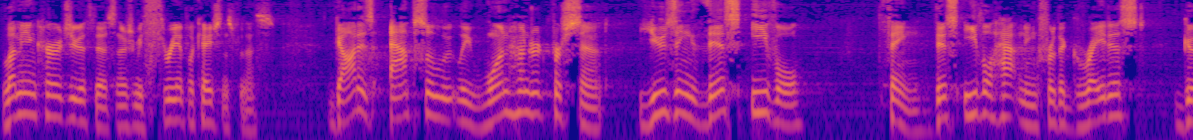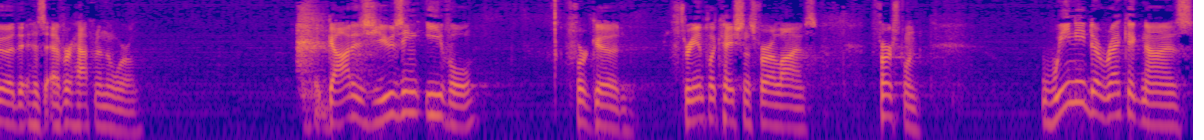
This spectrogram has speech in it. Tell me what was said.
Let me encourage you with this, and there's going to be three implications for this. God is absolutely 100% using this evil thing, this evil happening, for the greatest good that has ever happened in the world. That God is using evil for good. Three implications for our lives. First one, we need to recognize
